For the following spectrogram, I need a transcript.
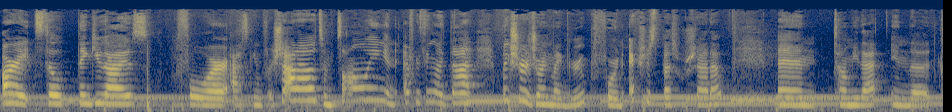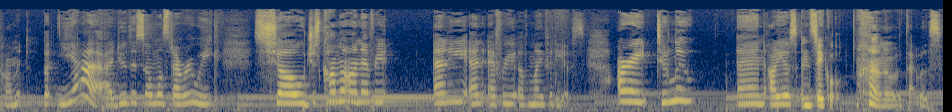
Alright, so thank you guys for asking for shout outs and following and everything like that. Make sure to join my group for an extra special shout out and tell me that in the comment. But yeah, I do this almost every week. So just comment on every any and every of my videos. Alright, toodaloo and adios and stay cool. I don't know what that was.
